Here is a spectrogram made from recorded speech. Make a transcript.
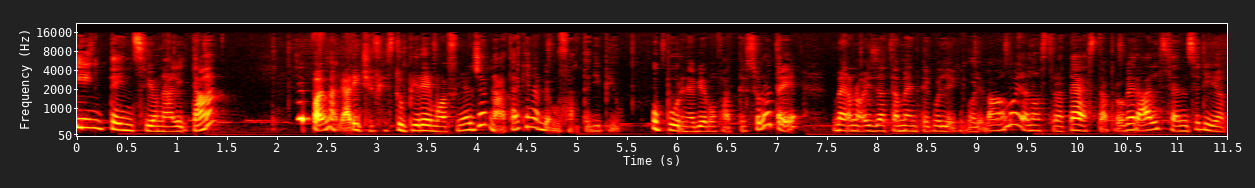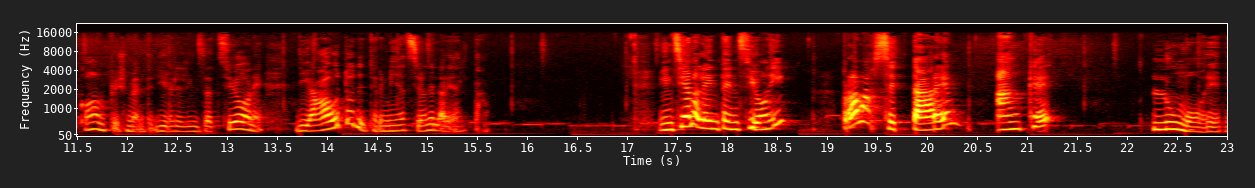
intenzionalità e poi magari ci stupiremo a fine giornata che ne abbiamo fatte di più. Oppure ne abbiamo fatte solo tre, ma erano esattamente quelle che volevamo e la nostra testa proverà il senso di accomplishment, di realizzazione, di autodeterminazione della realtà. Insieme alle intenzioni, prova a settare anche l'umore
